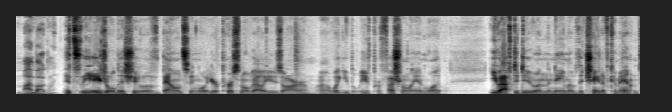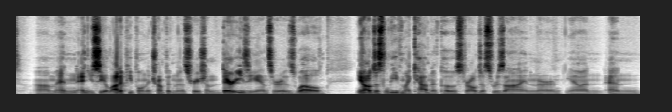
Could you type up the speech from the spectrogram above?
mind-boggling It's the age old issue of balancing what your personal values are, uh, what you believe professionally, and what you have to do in the name of the chain of command. Um, and and you see a lot of people in the Trump administration. Their easy answer is, well, you know, I'll just leave my cabinet post, or I'll just resign, or you know, and and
